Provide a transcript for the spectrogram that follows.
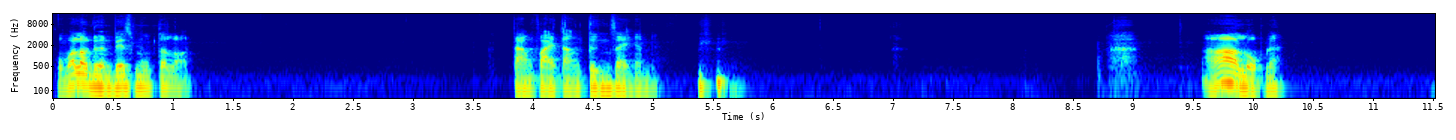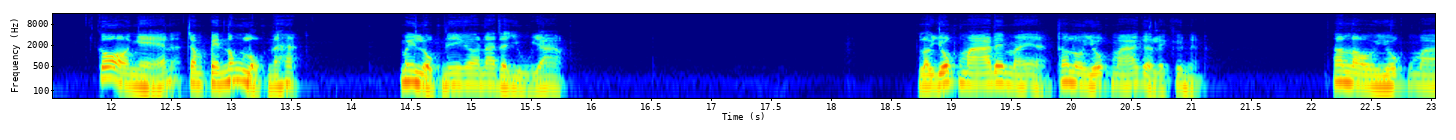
ผมว่าเราเดิน Best Move ตลอด ต่างฝ่ายต่างตึงใส่กันอาหลบนะ ก็แงนะจำเป็นต้องหลบนะครับไม่หลบนี่ก็น่าจะอยู่ยาก เรายกม้าได้ไหมอะ?ถ้าเรายกม้าเกิดอะไรขึ้นเนี่ย?ถ้าเรายกม้า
